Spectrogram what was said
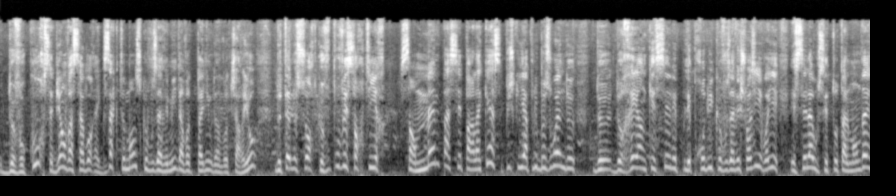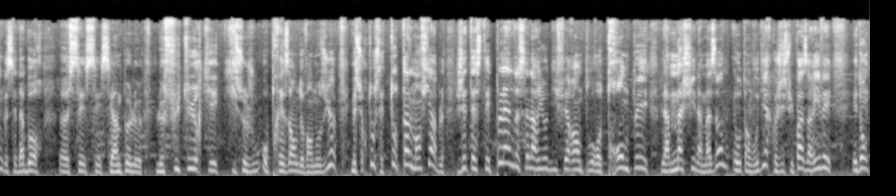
de vos courses, eh bien, on va savoir exactement ce que vous avez mis dans votre panier ou dans votre chariot, de telle sorte que vous pouvez sortir sans même passer par la caisse, puisqu'il n'y a plus besoin de, de, de réencaisser les, les, produits que vous avez choisis, voyez. Et c'est là où c'est totalement dingue. C'est d'abord, euh, c'est un peu le, le futur qui, est, qui se joue au présent devant nos yeux, mais surtout, c'est totalement fiable. J'ai testé plein de scénarios différents pour tromper la machine Amazon, et autant vous dire que j'y suis pas arrivé. Et donc,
